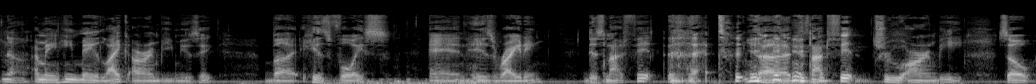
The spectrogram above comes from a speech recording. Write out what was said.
No. I mean, he may like R and B music, but his voice and his writing does not fit that. uh, does not fit true R and B. So,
